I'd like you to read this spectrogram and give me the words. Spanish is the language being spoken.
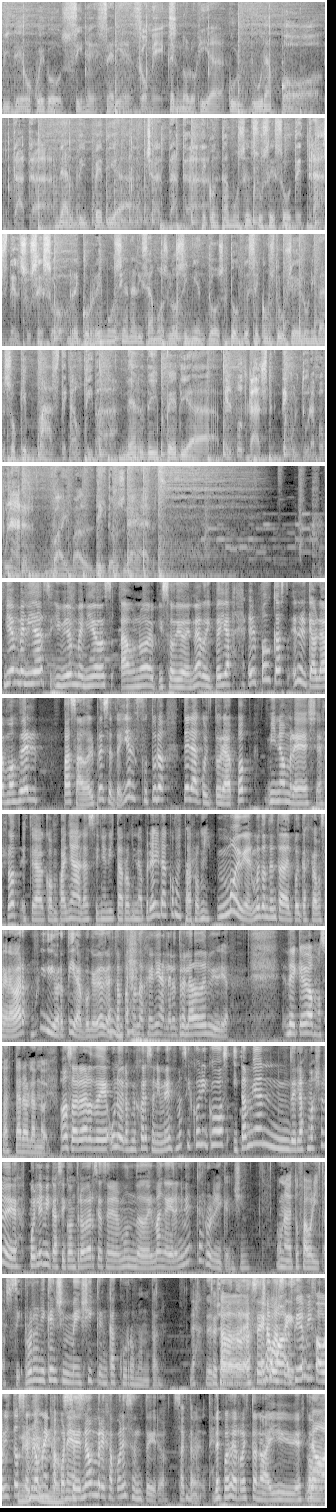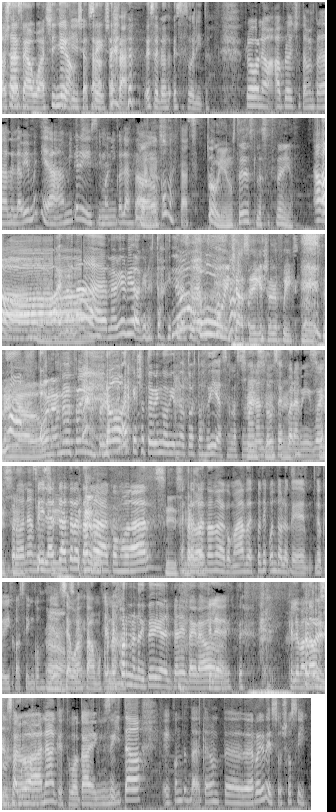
Videojuegos, cine, series, cómics, tecnología, cultura pop, data, nerdipedia, mucha data. Te contamos el suceso detrás del suceso. Recorremos y analizamos los cimientos donde se construye el universo que más te cautiva. Nerdipedia, el podcast de cultura popular. By Malditos Nerds. Bienvenidas y bienvenidos a un nuevo episodio de Nerdipedia, el podcast en el que hablamos del pasado, el presente y el futuro de la cultura pop. Mi nombre es Jess Roth, estoy acompañada de la señorita Romina Pereira. ¿Cómo estás, Romy? Muy bien, muy contenta del podcast que vamos a grabar. Muy divertida porque veo que la están pasando genial del otro lado del vidrio. ¿De qué vamos a estar hablando hoy? Vamos a hablar de uno de los mejores animes más icónicos y también de las mayores polémicas y controversias en el mundo del manga y el anime, que es Rurouni Kenshin. Uno de tus favoritos. Sí, Rurouni Kenshin Meiji Kenkaku Romantan. Se llama todo- se es llama como, así. si es mi favorito, es el nombre en japonés. Ese nombre japonés entero, exactamente. Después del resto no, ahí es como No, se hace agua. Shingeki no, ya está. Sí, ya está. Eso, lo, eso solito. Pero bueno, aprovecho también para darle la bienvenida a mi queridísimo Nicolás. Buenas. ¿Cómo estás? Todo bien, ¿ustedes las extraño? Ah, es verdad, me había olvidado que no la semana Uy, ya sé que yo lo fui muy extrañado. bueno, no, está bien, está bien. No, es que yo te vengo viendo todos estos días en la semana, sí, entonces sí. para mí, Sí, bueno, sí. perdóname. Sí, la Sí. está tratando de acomodar. Sí, sí. Está Perdón. tratando de acomodar. Después te cuento lo que, lo que dijo así en confidencia Ah. cuando Sí, estábamos El con mejor Ana. nerdipedia del planeta grabado, Que le- ¿viste? Que le mandamos un saludo Ah. a Ana, que estuvo acá invitada. Eh, contenta de tenerte de regreso, yo sí.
